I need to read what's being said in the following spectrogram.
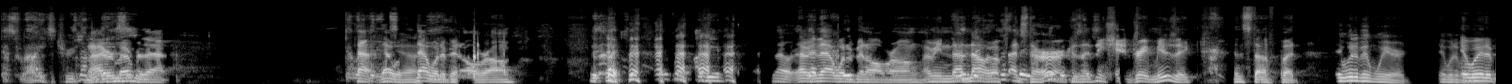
that's right. a true Isn't. I remember that. That, That that would Yeah. that would have been all wrong. I mean, No, I mean that would have been all wrong. I mean, no, no offense to her because I think she had great music and stuff, but It would have been weird. It would have. it would have.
